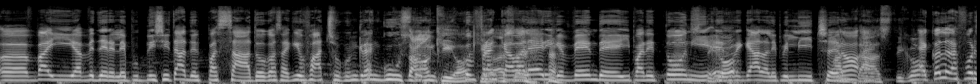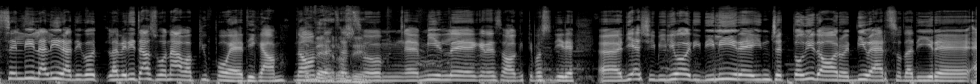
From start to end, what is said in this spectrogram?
eh, vai a vedere le pubblicità del passato, cosa che io faccio con gran gusto, No, anch'io, con anch'io, Franca eh, Valeri che vende i panettoni Fantastico. e regala le pellicce, no? Fantastico. Eh, Ecco, allora forse lì la lira, dico, la verità suonava più poetica, no? È vero, nel senso, mh, eh, mille, che ne so, che ti posso dire, eh, 10 milioni di lire in gettoni d'oro è diverso da dire Sì,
